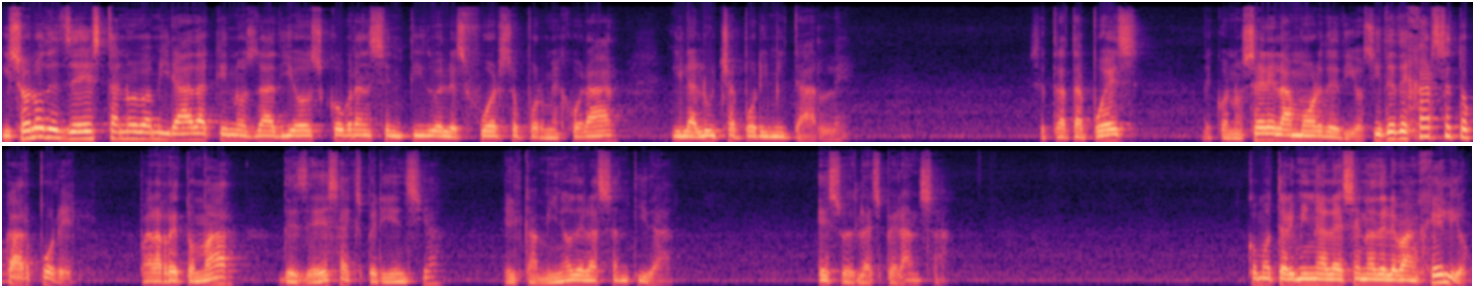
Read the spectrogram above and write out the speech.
Y solo desde esta nueva mirada que nos da Dios cobran sentido el esfuerzo por mejorar y la lucha por imitarle. Se trata pues de conocer el amor de Dios y de dejarse tocar por Él, para retomar desde esa experiencia el camino de la santidad. Eso es la esperanza. ¿Cómo termina la escena del Evangelio?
